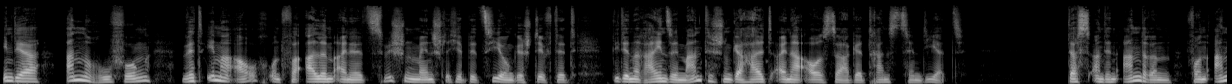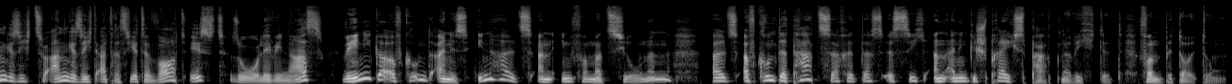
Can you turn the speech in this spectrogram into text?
in der Anrufung wird immer auch und vor allem eine zwischenmenschliche Beziehung gestiftet, die den rein semantischen Gehalt einer Aussage transzendiert. Das an den anderen von Angesicht zu Angesicht adressierte Wort ist, so Levinas, weniger aufgrund eines Inhalts an Informationen als aufgrund der Tatsache, dass es sich an einen Gesprächspartner richtet, von Bedeutung.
